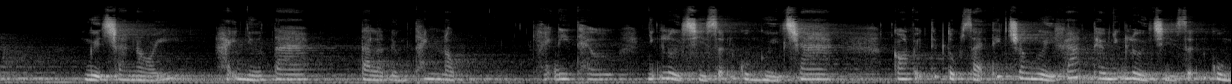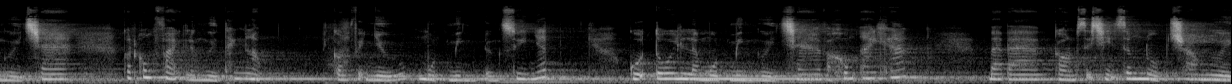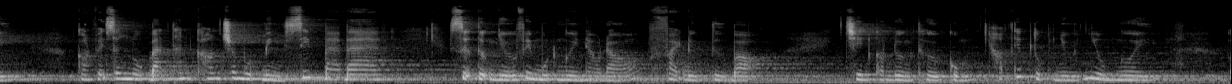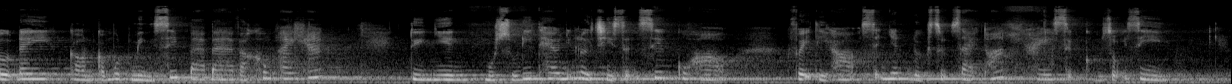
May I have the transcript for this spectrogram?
Người cha nói, hãy nhớ ta ta là đấng thanh lọc. Hãy đi theo những lời chỉ dẫn của người cha. Con phải tiếp tục giải thích cho người khác theo những lời chỉ dẫn của người cha. Con không phải là người thanh lọc con phải nhớ một mình đứng duy nhất. Của tôi là một mình người cha và không ai khác. Ba ba, con sẽ chỉ dâng nộp cho người. Con phải dâng nộp bản thân con cho một mình ship ba ba. Sự tưởng nhớ về một người nào đó phải được từ bỏ. Trên con đường thờ cúng, họ tiếp tục nhớ nhiều người. Ở đây còn có một mình ship ba ba và không ai khác. Tuy nhiên, một số đi theo những lời chỉ dẫn riêng của họ vậy thì họ sẽ nhận được sự giải thoát hay sự cứu rỗi gì?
